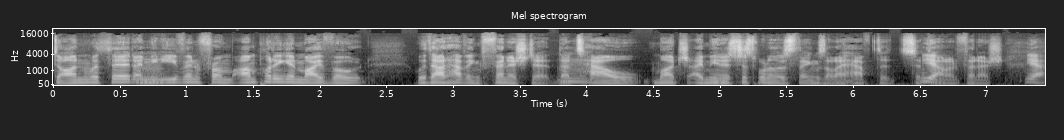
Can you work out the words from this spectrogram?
done with it, I mean, even from I'm putting in my vote without having finished it. That's how much. I mean, it's just one of those things that I have to sit Mm. Yeah. down and finish. yeah.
